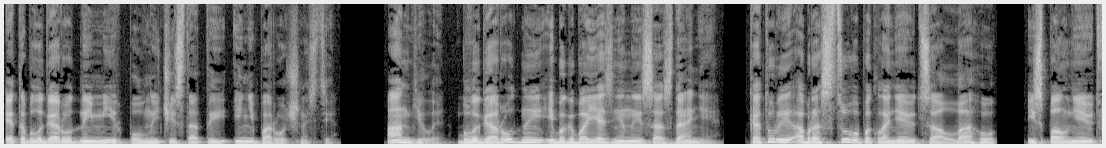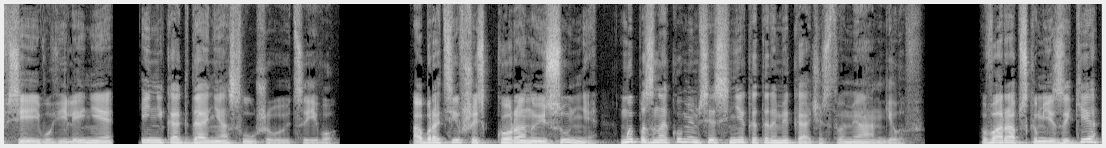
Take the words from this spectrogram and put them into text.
Это благородный мир, полный чистоты и непорочности. Ангелы – благородные и богобоязненные создания, которые образцово поклоняются Аллаху, исполняют все Его веления и никогда не ослушиваются Его. Обратившись к Корану и Сунне, мы познакомимся с некоторыми качествами ангелов. В арабском языке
